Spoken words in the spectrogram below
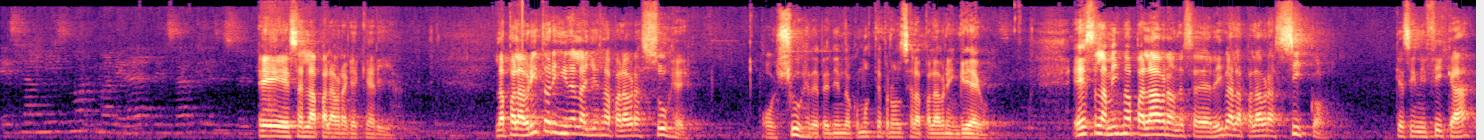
Es la misma manera de pensar que les estoy Esa es la palabra que quería. La palabrita original allí es la palabra suje, o shuge, dependiendo cómo usted pronuncia la palabra en griego. Es la misma palabra donde se deriva la palabra psico, que significa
